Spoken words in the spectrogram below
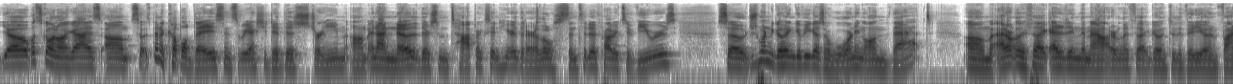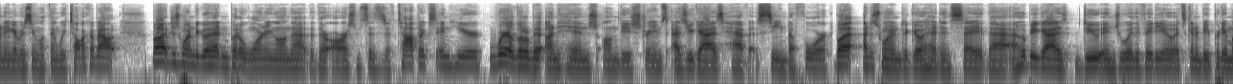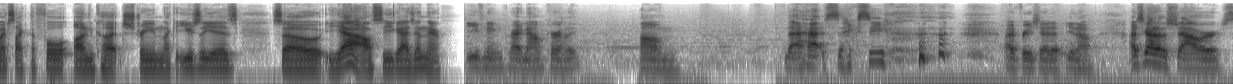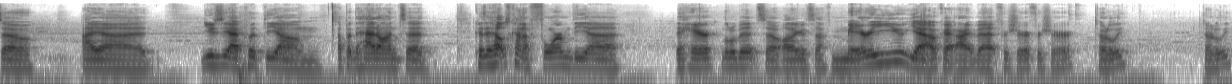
Yo, what's going on, guys? Um, so it's been a couple days since we actually did this stream, um, and I know that there's some topics in here that are a little sensitive, probably to viewers. So just wanted to go ahead and give you guys a warning on that. Um, I don't really feel like editing them out. I don't really feel like going through the video and finding every single thing we talk about, but just wanted to go ahead and put a warning on that, that there are some sensitive topics in here. We're a little bit unhinged on these streams, as you guys have seen before, but I just wanted to go ahead and say that I hope you guys do enjoy the video. It's going to be pretty much like the full uncut stream like it usually is. So yeah, I'll see you guys in there evening right now currently. Um, that hat sexy. I appreciate it. You know, I just got out of the shower, so I uh, usually I put the um I put the hat on to because it helps kind of form the uh the hair a little bit. So all that good stuff. Marry you? Yeah. Okay. All right. Bet for sure. For sure. Totally. Totally.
